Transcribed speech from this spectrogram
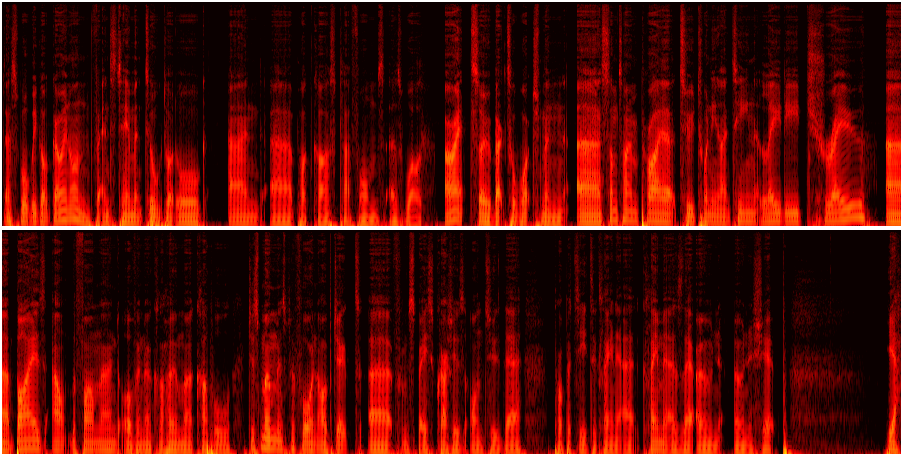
that's what we got going on for entertainmenttalk.org and uh, podcast platforms as well. Alright, so back to Watchmen. Uh, sometime prior to 2019, Lady Trieu uh, buys out the farmland of an Oklahoma couple just moments before an object uh, from space crashes onto their property to claim it, claim it as their own ownership. Yeah,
